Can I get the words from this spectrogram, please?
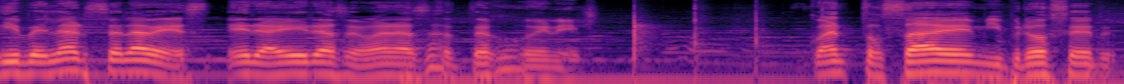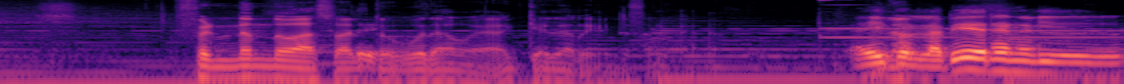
y pelarse a la vez era ir a Semana Santa Juvenil. ¿Cuánto sabe mi prócer Fernando Basualto? Sí. Puta weá, qué terrible esa weá. Ahí No. con la piedra en, el,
